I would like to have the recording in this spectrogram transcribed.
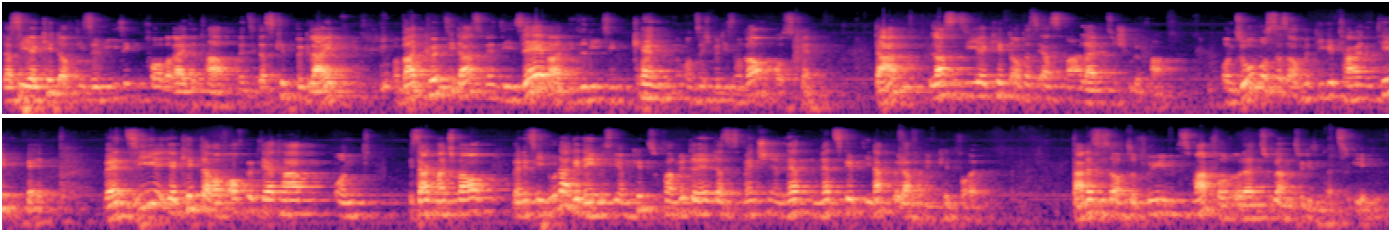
dass Sie Ihr Kind auf diese Risiken vorbereitet haben, wenn Sie das Kind begleiten, und wann können Sie das, wenn Sie selber diese Risiken kennen und sich mit diesem Raum auskennen? Dann lassen Sie Ihr Kind auch das erste Mal alleine zur Schule fahren. Und so muss das auch mit digitalen Themen gelten. Wenn Sie Ihr Kind darauf aufgeklärt haben und Ich sage manchmal auch, wenn es Ihnen unangenehm ist, Ihrem Kind zu vermitteln, dass es Menschen im Netz gibt, die Nacktbilder von dem Kind wollen dann ist es auch zu früh, ein Smartphone oder einen Zugang zu diesem Netz zu geben.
